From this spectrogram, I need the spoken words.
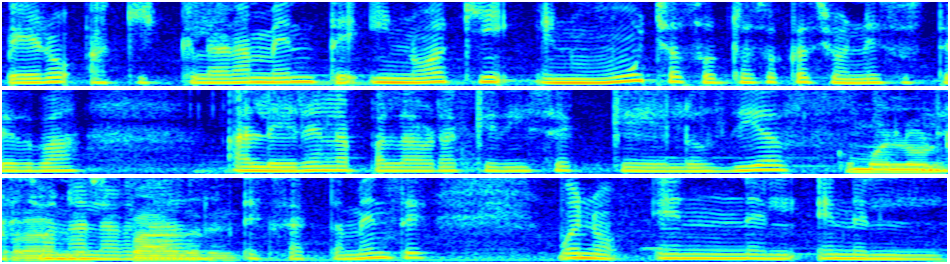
pero aquí claramente, y no aquí, en muchas otras ocasiones usted va a leer en la palabra que dice que los días Como el son alargados. Exactamente. Bueno, en el, en el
